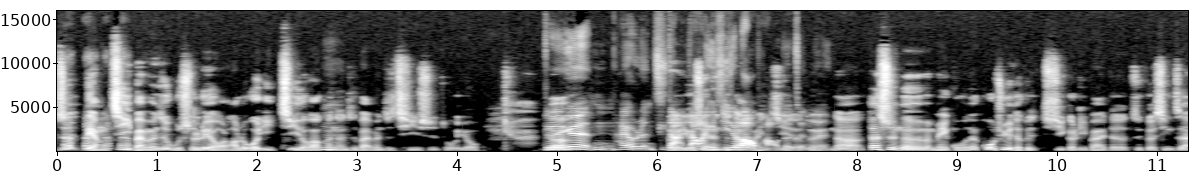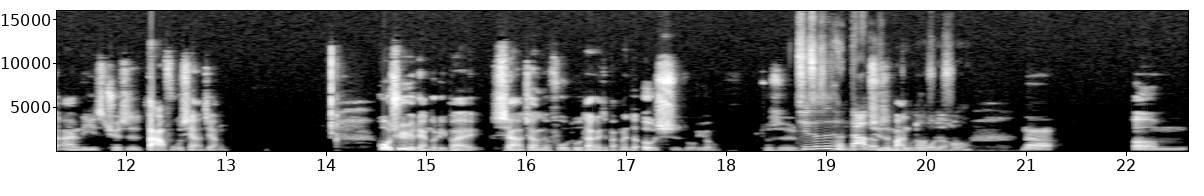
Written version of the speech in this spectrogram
是两剂 百分之五十六啦，如果一剂的话，可能嗯是百分之七十左右。对，因为嗯，还有人只打对，有打完一剂就落跑的。对那但是呢，美国在过去的几个礼拜的这个新增案例却是大幅下降。过去两个礼拜下降的幅度大概是百分之二十左右，就是其实是很大的，其实蛮多的哈那嗯，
